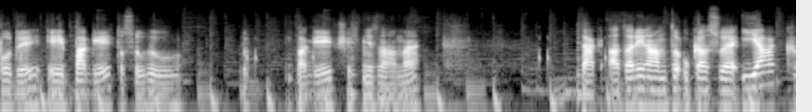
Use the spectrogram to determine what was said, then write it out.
body i bugy, to jsou bugy, všichni známe. Tak a tady nám to ukazuje, jak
